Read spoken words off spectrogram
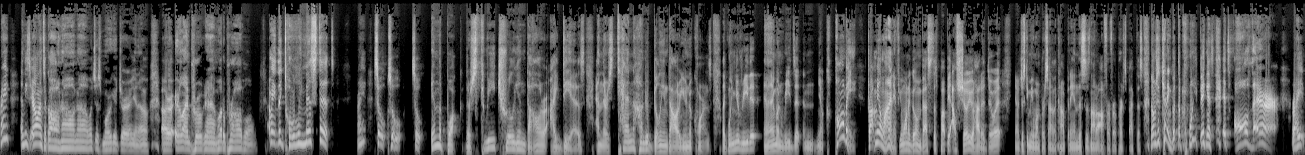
right? And these airlines are like, oh, no, no, we'll just mortgage our, you know, our airline program. What a problem. I mean, they totally missed it, right? So, so, so in the book, there's three trillion dollar ideas and there's ten hundred billion dollar unicorns. Like when you read it and anyone reads it and you know, call me drop me a line if you want to go invest this puppy. I'll show you how to do it. You know, just give me 1% of the company. And this is not an offer for a prospectus. No, I'm just kidding. But the point being is it's all there, right?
